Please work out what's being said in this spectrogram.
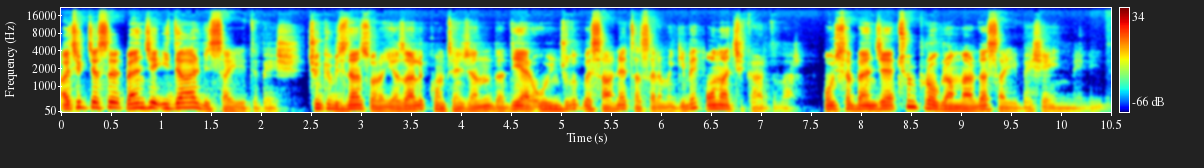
Açıkçası bence ideal bir sayıydı 5. Çünkü bizden sonra yazarlık kontenjanını da diğer oyunculuk ve sahne tasarımı gibi 10'a çıkardılar. Oysa bence tüm programlarda sayı 5'e inmeliydi.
